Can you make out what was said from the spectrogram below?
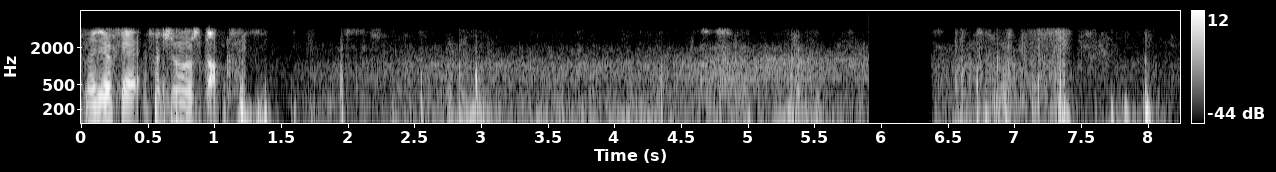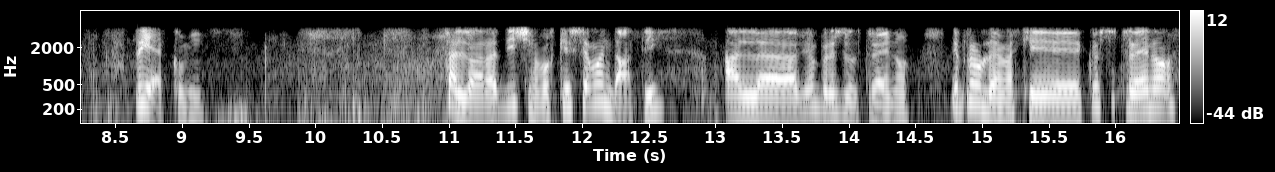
Meglio che faccio uno stop. rieccomi. Allora, dicevo che siamo andati al... abbiamo preso il treno. Il problema è che questo treno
